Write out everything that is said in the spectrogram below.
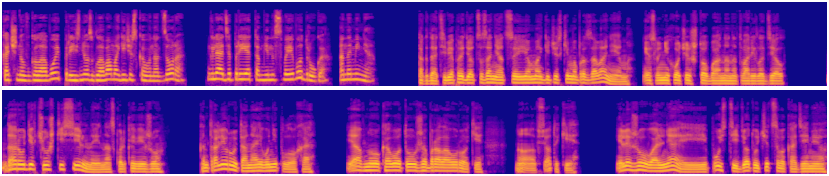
Качнув головой, произнес глава магического надзора, глядя при этом не на своего друга, а на меня. Тогда тебе придется заняться ее магическим образованием, если не хочешь, чтобы она натворила дел. Дар у девчушки сильный, насколько вижу. Контролирует она его неплохо. Явно у кого-то уже брала уроки, но все-таки. Или же увольняй, и пусть идет учиться в академию.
